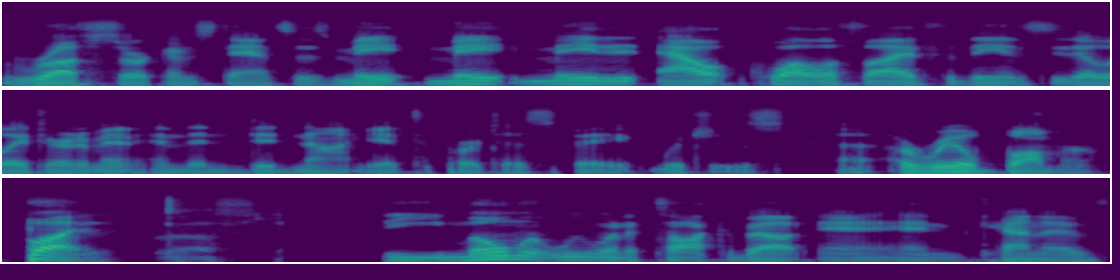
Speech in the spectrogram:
rough circumstances made made made it out qualified for the NCAA tournament and then did not get to participate, which is a, a real bummer. But the moment we want to talk about and, and kind of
